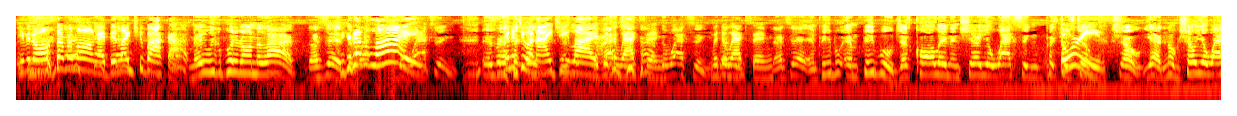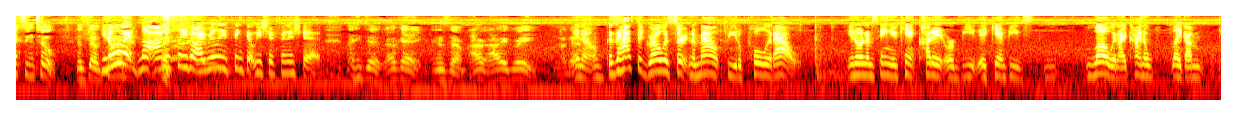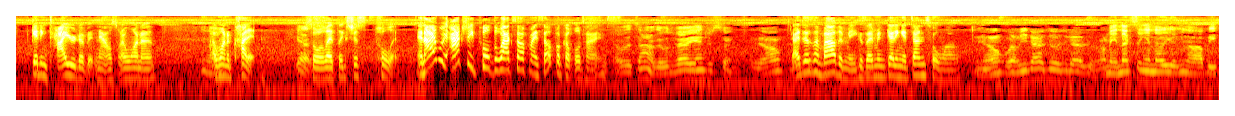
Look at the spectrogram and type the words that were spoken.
Even all summer long, I've been like Chewbacca. Maybe we can put it on the live. That's it. We can The have a wa- live. The waxing. We're gonna do an IG live with the waxing. The waxing. With the waxing. That's it. And people and people just call in and share your waxing pictures Stories. Too. Show. Yeah. No. Show your waxing too. You know what? No, honestly though, I really think that we should finish it. It. Okay. And. I, I agree. Okay. You know, because it has to grow a certain amount for you to pull it out. You know what I'm saying? You can't cut it or be. It can't be low. And I kind of like I'm getting tired of it now, so I want to. You know, I want to cut it. Yes. So like, let's just pull it. And I actually pulled the wax off myself a couple of times. All the times, it was very interesting. You know. That doesn't bother me because I've been getting it done so long. You know. Well, you gotta do what you gotta do. I mean, next thing you know, you, you know, I'll be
